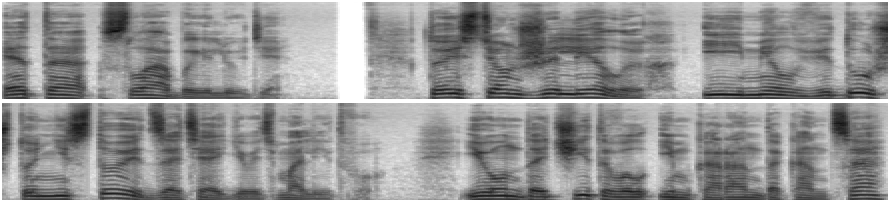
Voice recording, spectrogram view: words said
«Это слабые люди». То есть он жалел их и имел в виду, что не стоит затягивать молитву, и он дочитывал им Коран до конца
